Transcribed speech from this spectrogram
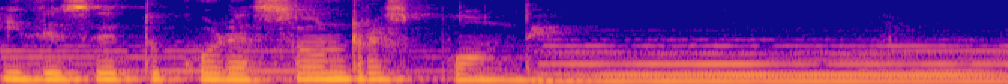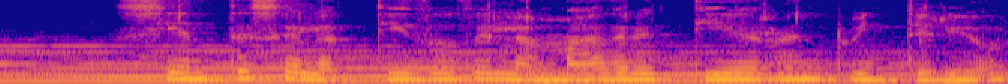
y desde tu corazón responde. ¿Sientes el latido de la Madre Tierra en tu interior?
